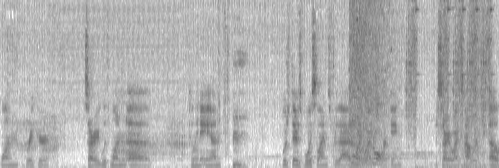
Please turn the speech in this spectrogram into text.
one breaker. Sorry, with one uh, Kalina Ann. Which there's voice lines for that. I don't know why it's working. Or Sorry, why it's not working. Oh,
